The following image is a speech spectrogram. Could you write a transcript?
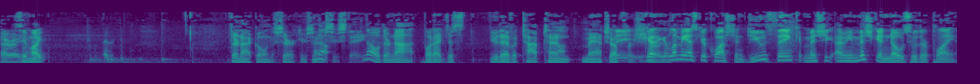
All right. See you, Mike. They're not going to Syracuse, No. NC State. No, they're not. But I just You'd have a top ten matchup for sure. Get- let me ask you a question. Do you think Michigan? I mean, Michigan knows who they're playing.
